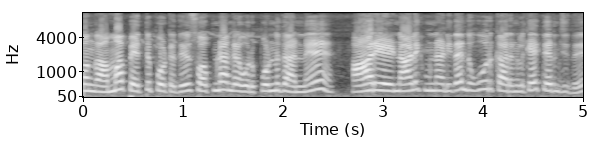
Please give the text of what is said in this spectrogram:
உங்க அம்மா பெத்து போட்டது சொப்னாங்கிற ஒரு பொண்ணுதான்னு ஆறு ஏழு நாளைக்கு முன்னாடி தான் இந்த ஊருக்காரங்களுக்கே தெரிஞ்சுது.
